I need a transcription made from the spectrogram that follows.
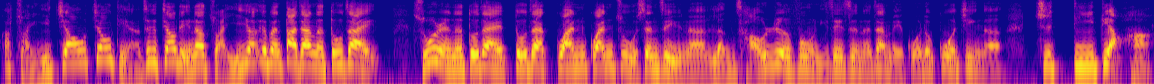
啊，转移焦焦点啊，这个焦点要转移，要要不然大家呢都在，所有人呢都在都在关关注，甚至于呢冷嘲热讽。你这次呢在美国的过境呢之低调哈，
